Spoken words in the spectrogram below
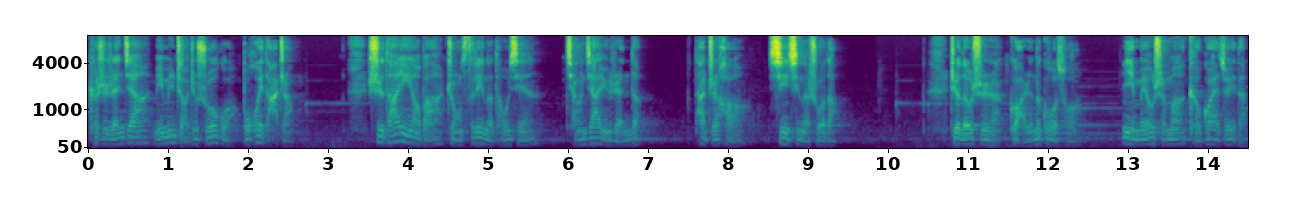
可是人家明明早就说过不会打仗，是他硬要把总司令的头衔强加于人的，他只好悻悻地说道：“这都是寡人的过错，你没有什么可怪罪的。”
